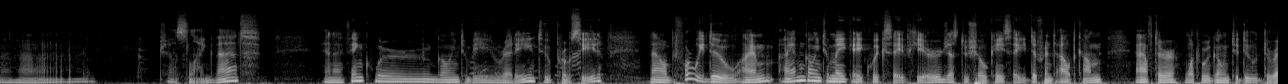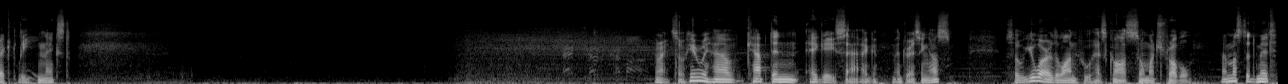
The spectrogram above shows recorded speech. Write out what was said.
Uh, just like that. And I think we're going to be ready to proceed. Now, before we do, I am, I am going to make a quick save here, just to showcase a different outcome after what we're going to do directly next. Alright, so here we have Captain Egeissag addressing us. So you are the one who has caused so much trouble. I must admit,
